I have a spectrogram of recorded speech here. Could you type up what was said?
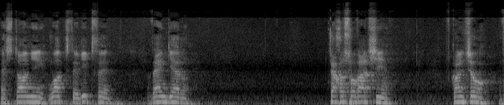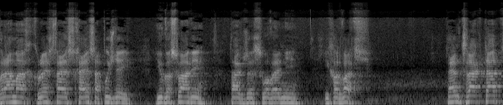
Estonii, Łotwy, Litwy, Węgier, Czechosłowacji, w końcu w ramach Królestwa SHS, a później Jugosławii, także Słowenii i Chorwacji. Ten traktat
